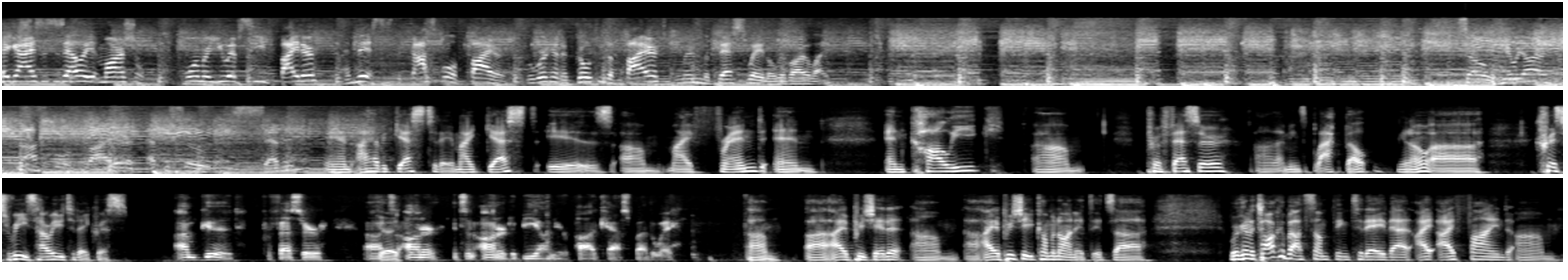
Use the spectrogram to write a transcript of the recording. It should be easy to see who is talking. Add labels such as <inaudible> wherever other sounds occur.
Speaker 1: Hey guys, this is Elliot Marshall, former UFC fighter, and this is the Gospel of Fire, where we're going to go through the fire to learn the best way to live our life. So here we are, Gospel of Fire, episode seven, and I have a guest today. My guest is um, my friend and and colleague, um, professor. Uh, that means black belt. You know, uh, Chris Reese. How are you today, Chris?
Speaker 2: I'm good, Professor. Uh, good. It's an honor. It's an honor to be on your podcast. By the way.
Speaker 1: Um, uh, I appreciate it. Um, uh, I appreciate you coming on. It, it's uh, we're going to talk about something today that I, I find um,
